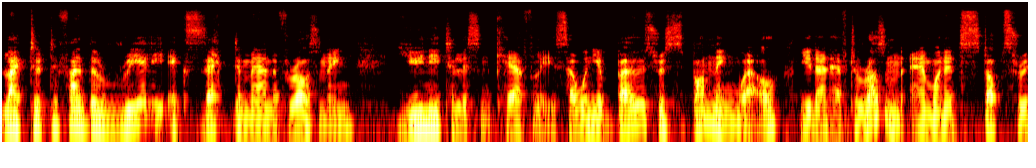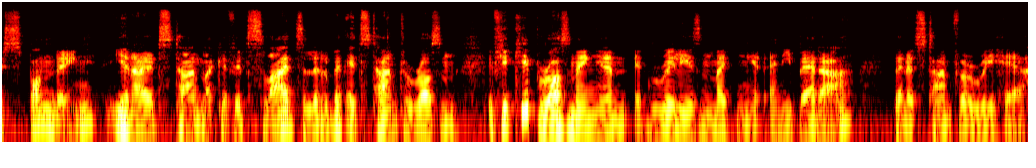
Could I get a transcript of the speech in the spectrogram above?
like to, to find the really exact amount of rosining, you need to listen carefully. So when your bow's responding well, you don't have to rosin. And when it stops responding, you know, it's time, like if it slides a little bit, it's time to rosin. If you keep rosining and it really isn't making it any better, then it's time for a rehair.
